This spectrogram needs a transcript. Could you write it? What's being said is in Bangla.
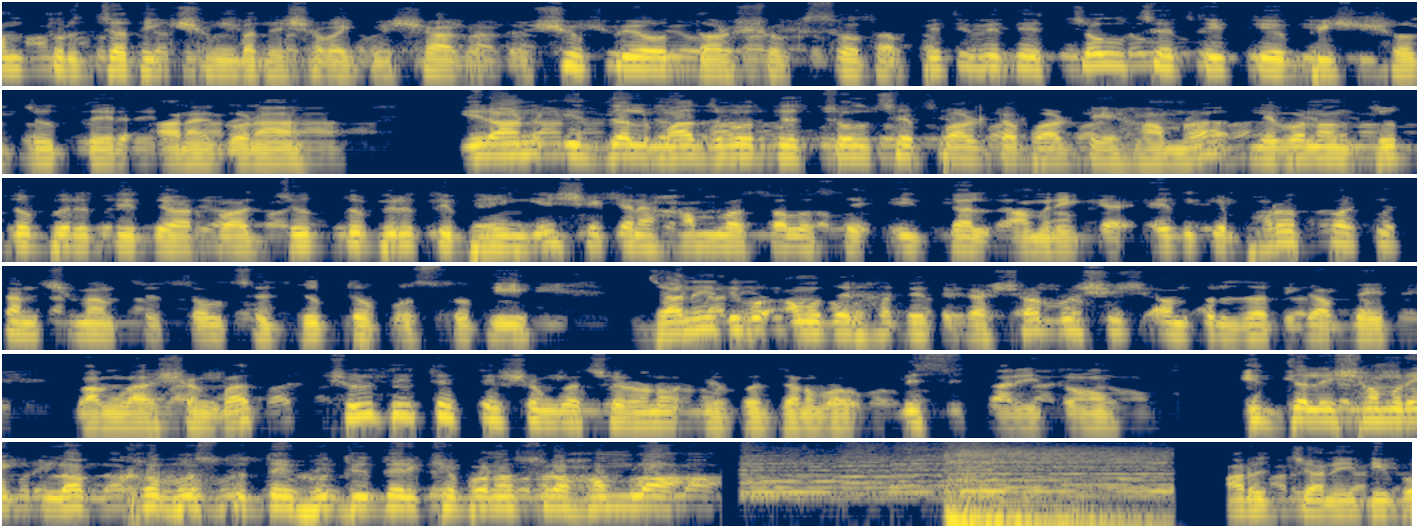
আন্তর্জাতিক সংবাদে সবাইকে স্বাগত। সুপ্রিয় দর্শক শ্রোতা পৃথিবীতে চলছে তৃতীয় বিশ্বযুদ্ধের আনাগোনা। ইরান ইসরায়েল মাঝে মধ্যে চলছে পাল্টা পাল্টে হামলা। লেবানন যুদ্ধবিরতি দেওয়ার পর যুদ্ধবিরতি ভেঙে সেখানে হামলা চলছে ইসরায়েল আমেরিকা। এদিকে ভারত পাকিস্তান সীমান্তে চলছে যুদ্ধ প্রস্তুতি। জানিয়ে দিব আমাদের হাতে থাকা সর্বশেষ আন্তর্জাতিক আপডেট। বাংলা সংবাদ শুরুতেই থাকতে সংবাদ শিরোনাম এরপর জানাব বিস্তারিত। ইসরায়েলি সামরিক লক্ষ্য বস্তুতে হুতিদের ক্ষেপণাস্ত্র হামলা। আরও জানিয়ে দিব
